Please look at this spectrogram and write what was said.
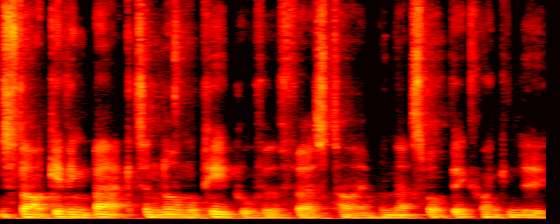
start giving back to normal people for the first time, and that's what Bitcoin can do.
